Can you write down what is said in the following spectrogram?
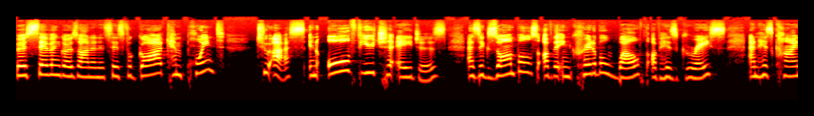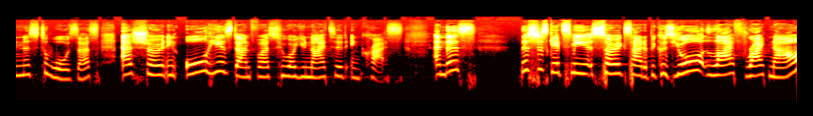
verse 7 goes on and it says, For God can point to us in all future ages as examples of the incredible wealth of his grace and his kindness towards us, as shown in all he has done for us who are united in Christ. And this this just gets me so excited because your life right now,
